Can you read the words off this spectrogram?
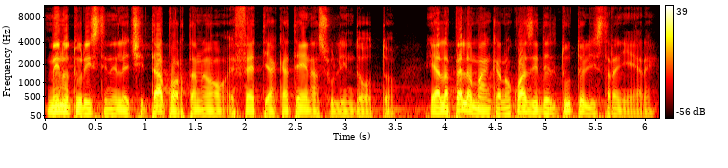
Meno turisti nelle città portano effetti a catena sull'indotto e all'appello mancano quasi del tutto gli stranieri.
